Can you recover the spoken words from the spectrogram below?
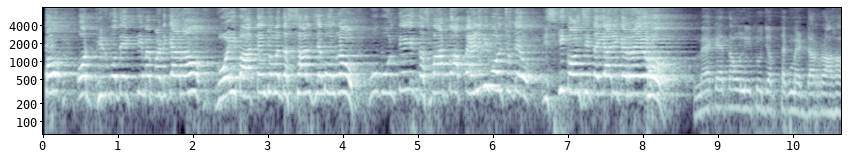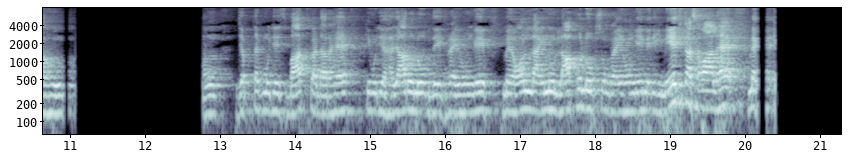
और फिर वो देखती है, मैं पढ़ के आ रहा हूँ। वही बातें जो मैं दस साल से बोल रहा हूँ, वो बोलते हैं, दस बार तो आप पहले भी बोल चुके हो। इसकी कौन सी तैयारी कर रहे हो? मैं कहता हूँ, नीतू, जब तक मैं डर रहा हूँ, जब तक मुझे इस बात का डर है कि मुझे हज़ारों लोग देख रहे होंगे, मैं ऑनलाइन हूँ, लाखों लोग सुन रहे होंगे, मेरी इमेज का सवाल है, मैं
